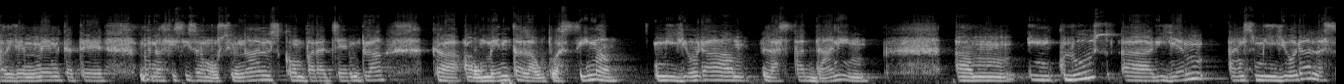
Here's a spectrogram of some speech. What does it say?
evidentment que té beneficis emocionals, com per exemple que augmenta l'autoestima, millora l'estat d'ànim. Um, inclús, uh, Guillem, ens millora les,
